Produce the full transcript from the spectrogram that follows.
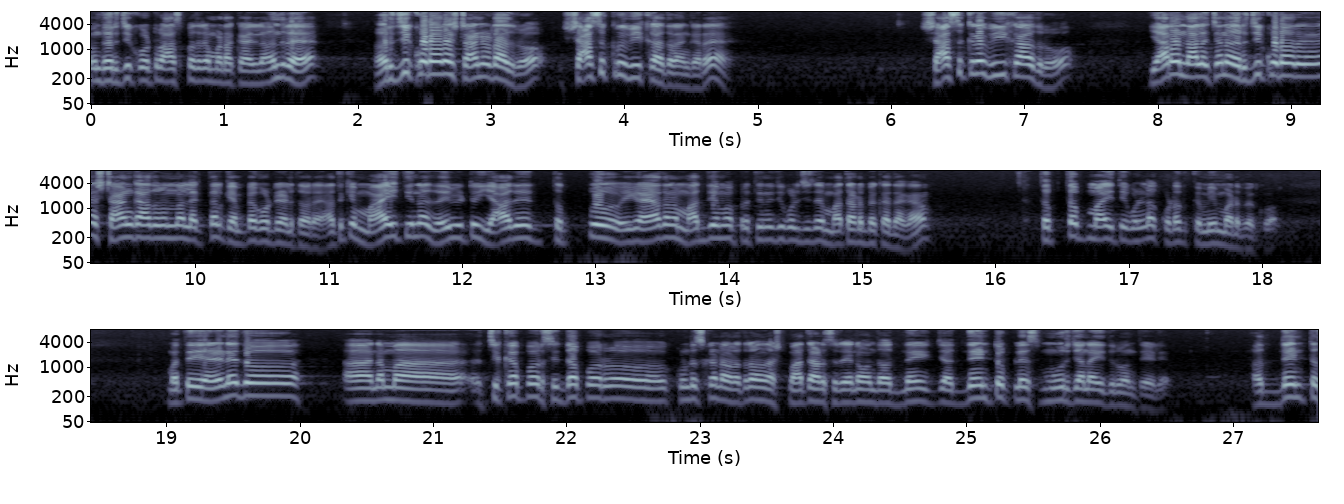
ಒಂದು ಅರ್ಜಿ ಕೊಟ್ಟರು ಆಸ್ಪತ್ರೆ ಮಾಡೋಕ್ಕಾಗಲಿಲ್ಲ. ಅಂದರೆ ಅರ್ಜಿ ಕೊಡೋರೆ ಸ್ಟ್ಯಾಂಡರ್ಡ್ ಆದರೂ ಶಾಸಕರು ವೀಕ್ ಆದ್ರೆ ಹಂಗಾರೆ ಶಾಸಕರೇ ವೀಕ್ ಆದರು ಯಾರೋ ನಾಲ್ಕು ಜನ ಅರ್ಜಿ ಕೊಡೋರೇ ಸ್ಟ್ರಾಂಗ್ ಆದ್ರು ಅನ್ನೋ ಲೆಕ್ಕದಲ್ಲಿ ಕೆಂಪೇಗೌಡರು ಹೇಳ್ತಾರೆ ಅದಕ್ಕೆ ಮಾಹಿತಿನ ದಯವಿಟ್ಟು ಯಾವುದೇ ತಪ್ಪು, ಈಗ ಯಾವ್ದಾರ ಮಾಧ್ಯಮ ಪ್ರತಿನಿಧಿಗಳ ಜೊತೆ ಮಾತಾಡಬೇಕಾದಾಗ ತಪ್ಪು ತಪ್ಪು ಮಾಹಿತಿಗಳನ್ನ ಕೊಡೋದು ಕಮ್ಮಿ ಮಾಡಬೇಕು. ಮತ್ತು ಎರಡನೇದು ನಮ್ಮ ಸಿದ್ದಪ್ಪ ಅವರು, ಕುಂಡಿಸ್ಕೊಂಡು ಅವ್ರ ಹತ್ರ ಒಂದಷ್ಟು ಮಾತಾಡಿಸ್ರು ಏನೋ ಒಂದು ಹದಿನೈದು, ಹದಿನೆಂಟು ಪ್ಲಸ್ ಮೂರು ಜನ ಇದ್ದರು ಅಂತೇಳಿ. ಹದಿನೆಂಟು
